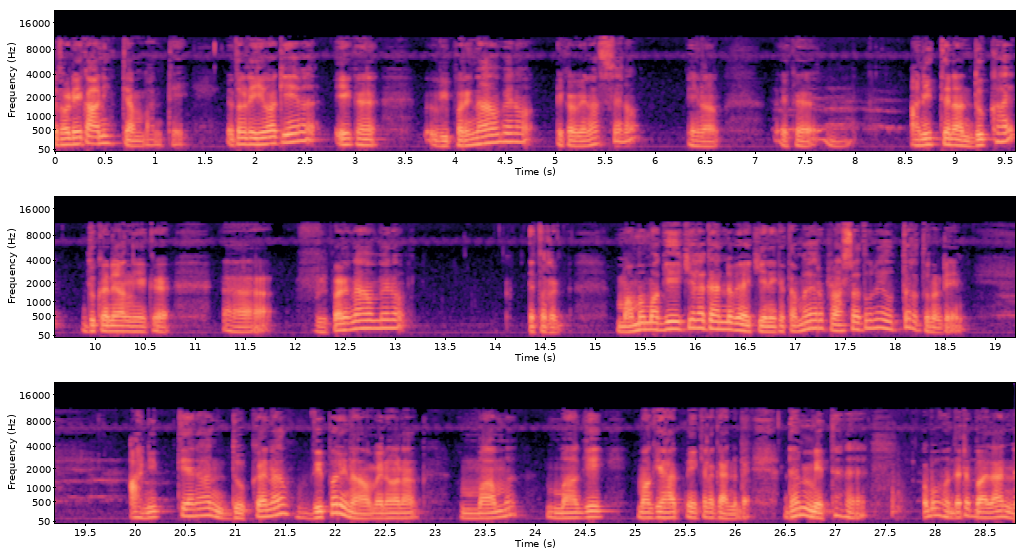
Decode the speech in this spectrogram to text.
එතකොට ඒක අනිත්‍යම් බන්තේ. එතකොට ඒ වගේම ඒක විපරිණාම වෙනවා. ඒක වෙනස් වෙනවා. එහෙනම් ඒක අනිත්‍ය නම් දුකයි. දුක නම් ඒක විපරිණාම වෙනවා. එතකොට මම මගේ කියලා ගන්න බෑ කියන එක තමයි අර ප්‍රශ්න තුනේ උත්තර තුනට එන්නේ. අනිත්‍ය නම් දුක නම් විපරිණාම වෙනවා නම් මම මගේ මගේ ආත්මය කියලා ගන්න බෑ. දැන් මෙතන ඔබ හොඳට බලන්න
